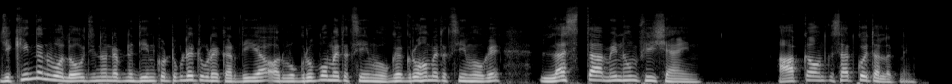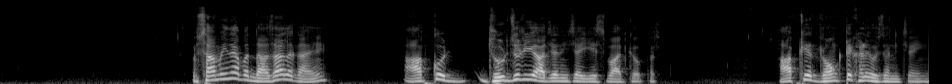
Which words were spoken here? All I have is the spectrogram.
یقیناً وہ لوگ جنہوں نے اپنے دین کو ٹکڑے ٹکڑے کر دیا اور وہ گروپوں میں تقسیم ہو گئے گروہوں میں تقسیم ہو گئے لستا من ہم فی شائن آپ کا ان کے ساتھ کوئی تعلق نہیں۔ اب سامعین، آپ اندازہ لگائیں، آپ کو جھرجھری آ جانی چاہیے اس بات کے اوپر۔ آپ کے رونگٹے کھڑے ہو جانے چاہیے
